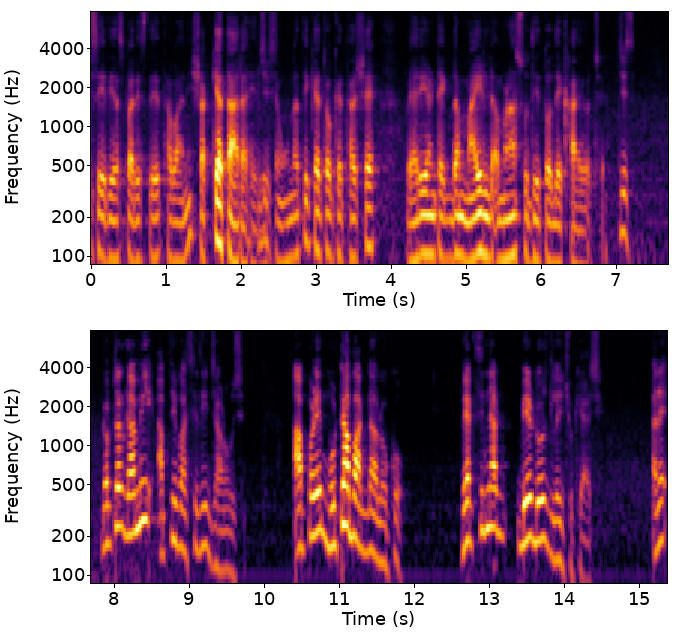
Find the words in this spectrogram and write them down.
સિરિયસ પરિસ્થિતિ થવાની શક્યતા રહેલી છે. હું નથી કહેતો કે થશે. વેરિયન્ટ એકદમ માઇલ્ડ હમણાં સુધી તો દેખાયો છે. જી સર. ડૉક્ટર ગામી આપની પાસેથી જાણવું છે. આપણે મોટાભાગના લોકો વેક્સિનના બે ડોઝ લઈ ચૂક્યા છે. અને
